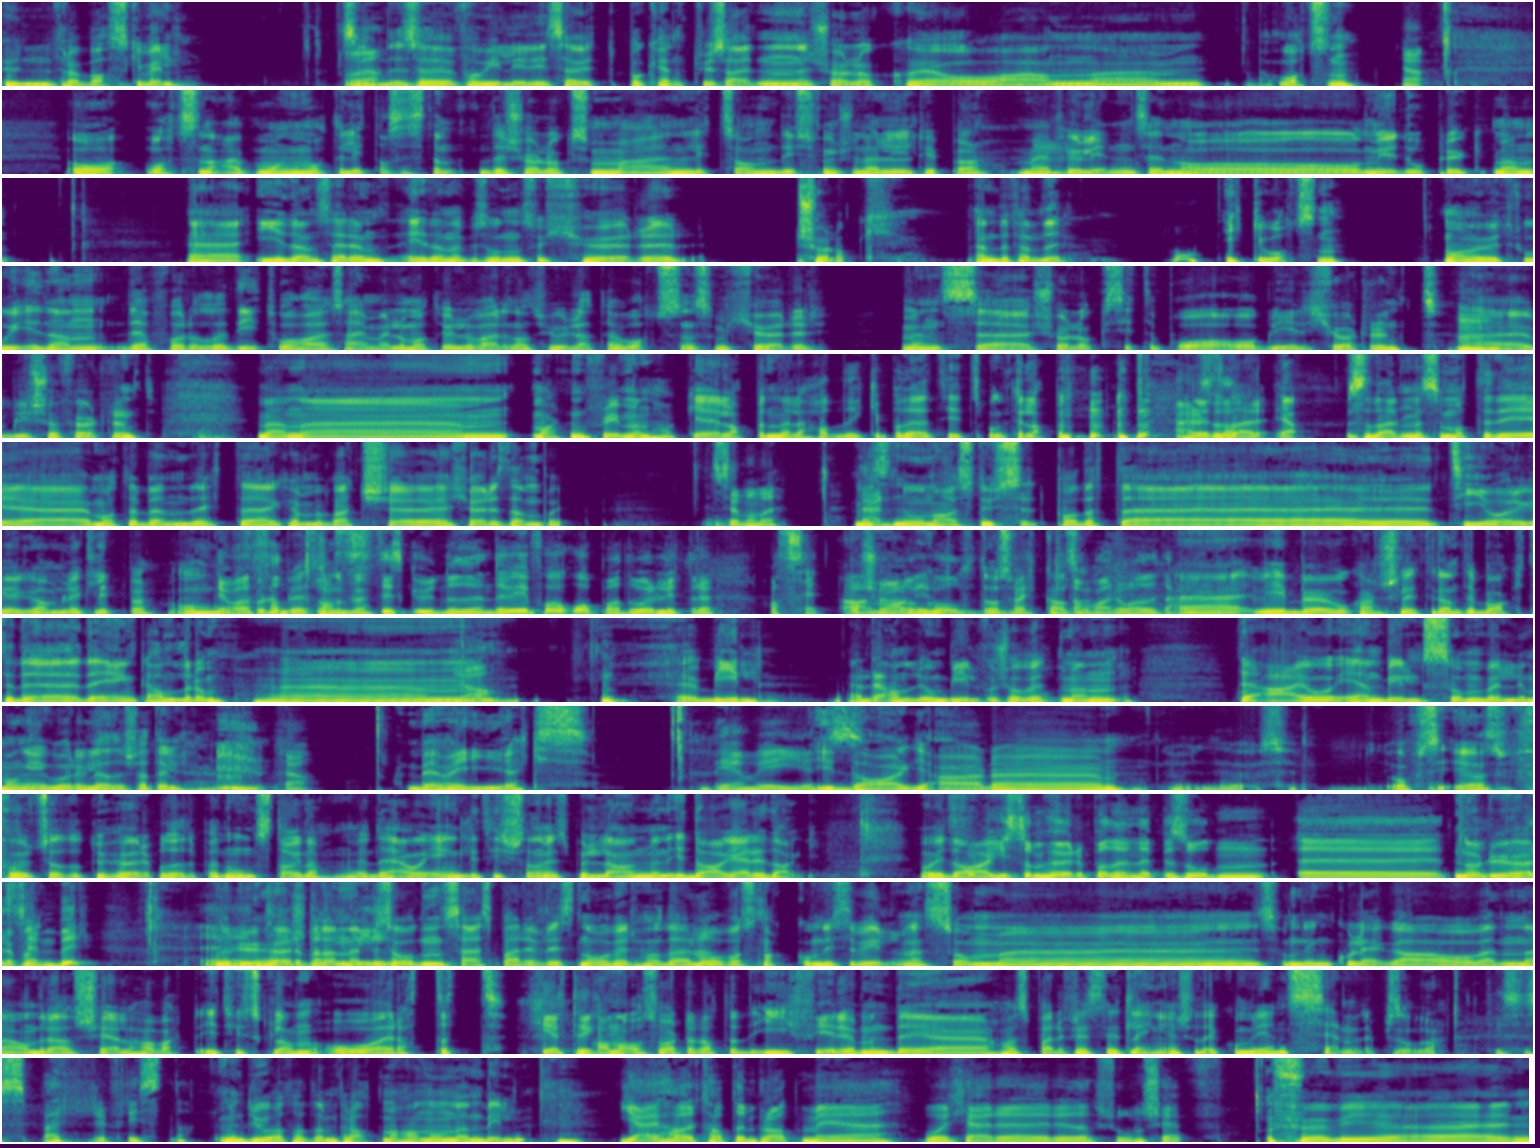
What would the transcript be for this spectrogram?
Hunden fra Baskerville. Så, oh, ja. så forviller de seg ut på countrysiden, Sherlock og han um, Watson. Ja. Og Watson er jo på mange måter litt assistenten til Sherlock, som er en litt sånn dysfunksjonell type, med fiolinen sin og mye dopbruk. Men eh, i den serien, i den episoden, så kjører Sherlock en Defender, oh. ikke Watson. Man vil jo tro i den, det forholdet de to har seg imellom, at det ville være naturlig at det er Watson som kjører, mens eh, Sherlock sitter på og blir kjørt rundt, eh, blir sjåført rundt. Men eh, Martin Freeman har ikke lappen, eller hadde ikke på det tidspunktet lappen. Er det så, der, ja, så dermed så måtte, de, måtte Benedict eh, Cumberbatch eh, kjøre istedenfor. Ser man det. Hvis noen har stusset på dette eh, ti år gamle klippet om Det var hvorfor det ble sånn det ble. fantastisk unødvendig. Vi får håpe at våre lyttere har sett på Ja, nå vi og- vekk, altså. Ja. Eh, vi bør jo kanskje litt tilbake til det det egentlig handler om. Eh, Ja. Eh, bil. Det handler jo om bil, for så vidt, men det er jo en bil som veldig mange går og gleder seg til. Ja. BMW iX. BMW IX. I dag er det Jeg altså, Forutsatt at du hører på dette på en onsdag, da. Det er jo egentlig tirsdag vi spiller av, men i dag er i dag. Og i dag For de som hører på denne episoden eh, 12. desember, på- Når du hører på denne episoden, så er sperrefristen over, og det er lov å snakke om disse bilene som, eh, som din kollega og venn Andreas Scheel har vært i Tyskland og rattet. Helt riktig. Han har også vært og rattet I4, men det har sperrefrist litt lenger, så det kommer i en senere episode. Disse sperrefristene. Men du har tatt en prat med han om den bilen? Jeg har tatt en prat med vår kjære redaksjonssjef. Før vi eh,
